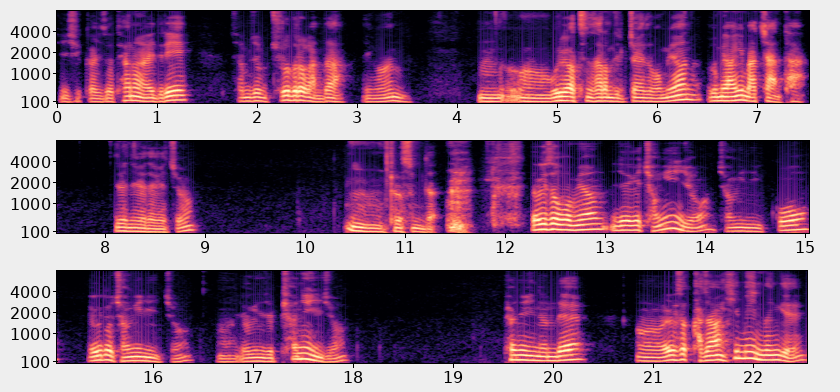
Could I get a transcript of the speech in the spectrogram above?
진시까지도 태어난 아이들이 점점 줄어들어 간다. 이건 음, 어, 우리 같은 사람들 입장에서 보면 음향이 맞지 않다. 이런 얘기가 되겠죠. 음, 그렇습니다. 여기서 보면 이제 여기 정인이죠. 정인이 있고 여기도 정인이 있죠. 어, 여기 이제 편인이죠. 편이 있는데 어, 여기서 가장 힘이 있는 게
